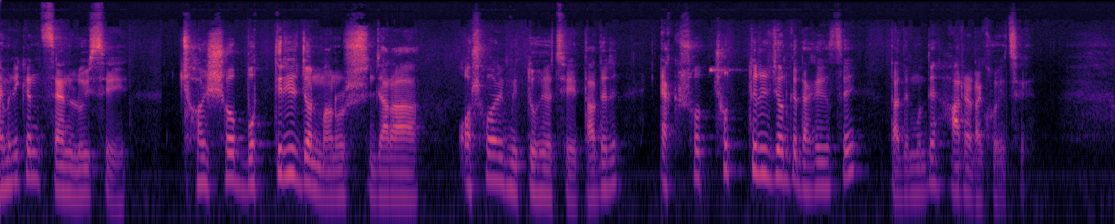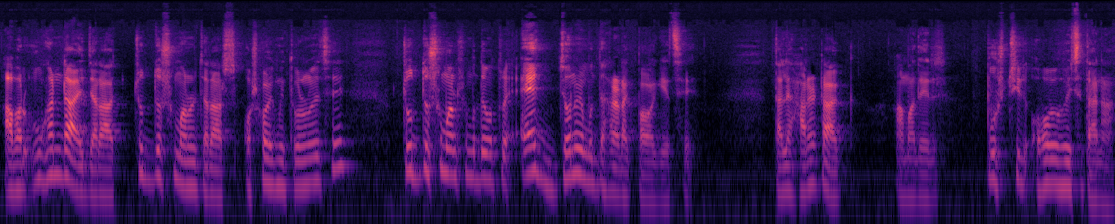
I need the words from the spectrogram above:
আমেরিকান স্যান লুইসে ছয়শো বত্রিশ জন মানুষ যারা অস্বাভাবিক মৃত্যু হয়েছে। তাদের একশো ছত্রিশ জনকে দেখা গেছে, তাদের মধ্যে হার্ট অ্যাটাক হয়েছে। আবার উগান্ডায় যারা চোদ্দোশো মানুষ যারা অস্বাভাবিক মৃত্যুবরণ হয়েছে চোদ্দোশো মানুষের মধ্যে মাত্র একজনের মধ্যে হার্ট অ্যাটাক পাওয়া গিয়েছে। তাহলে হার্ট অ্যাটাক আমাদের পুষ্টির অভাবে হয়েছে তা না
